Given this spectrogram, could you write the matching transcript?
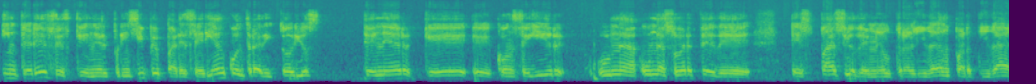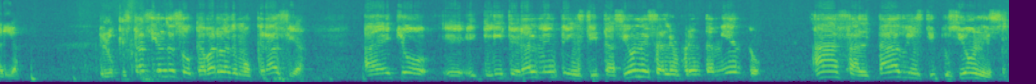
intereses que en el principio parecerían contradictorios, tener que eh, conseguir una, una suerte de espacio de neutralidad partidaria. Lo que está haciendo es socavar la democracia, ha hecho eh, literalmente incitaciones al enfrentamiento, ha asaltado instituciones.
